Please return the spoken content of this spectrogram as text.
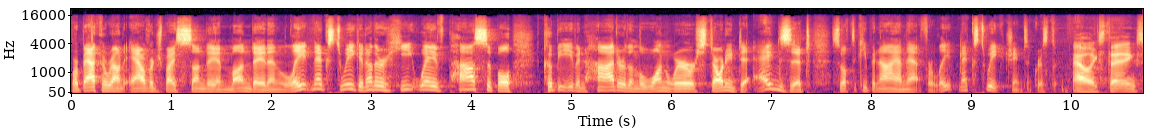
We're back around average by Sunday and Monday. Then late next week, another heat wave possible. Could be even hotter than the one we're starting to exit. So we'll have to keep an eye on that for late next week, James and Kristen. Alex, thanks.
